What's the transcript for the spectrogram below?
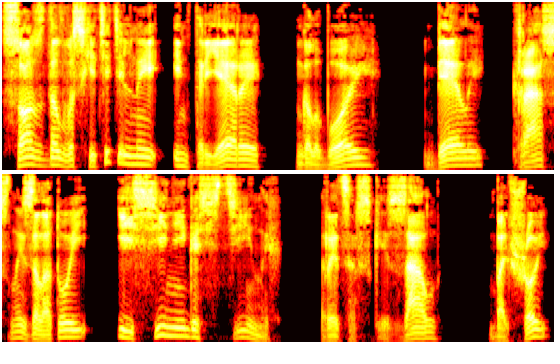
создал восхитительные интерьеры голубой, белый, красный, золотой и синий гостиных, рыцарский зал, большой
